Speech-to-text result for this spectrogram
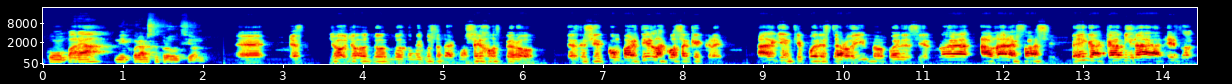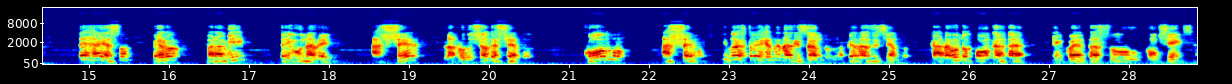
como para mejorar su producción? Eh, yo, yo, yo, no me gusta dar consejos, pero es decir, compartir las cosas que cree. Alguien que puede estar oyendo puede decir, no, hablar es fácil, venga acá mirar, eso, deja eso, pero para mí tengo una ley, hacer la producción de cerdos, ¿cómo hacemos? Y no estoy generalizando, apenas diciendo, cada uno ponga en cuenta su conciencia.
